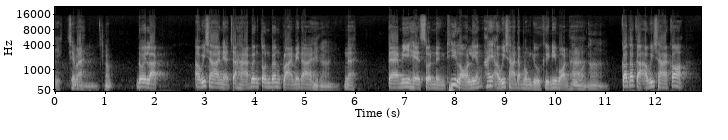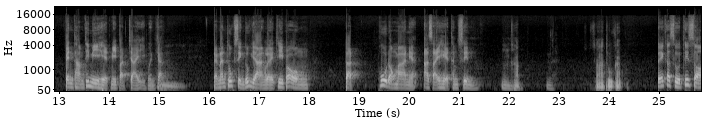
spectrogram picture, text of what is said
อีกใช่ไหมครับ โดยหลัก อวิชชาเนี่ยจะหาเบื้องต้นเบื้องปลายไม่ได้ไม่ได้นะแต่มีเหตุส่วนหนึ่งที่หล่อเลี้ยงให้อวิชชาดำรงอยู่คือนิวรณ์นิห้าวรณ์ห้าก็เท่ากับอวิชชาก็เป็นธรรมที่มีเหตุมีปัจจัยอีกเหมือนกันอืมดังนั้นทุกสิ่งทุกอย่างเลยที่พระองค์ตรัสพูดออกมาเนี่ยอาศัยเหตุทั้งสิ้นครับ สาธุครับเตกสูตรที่สอง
